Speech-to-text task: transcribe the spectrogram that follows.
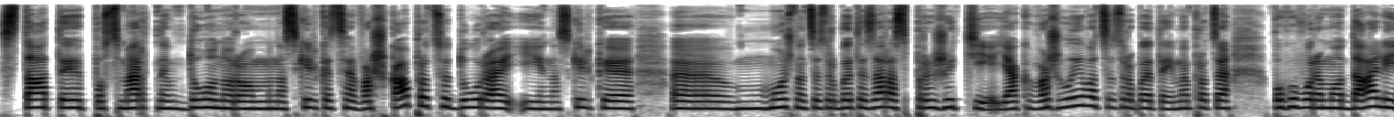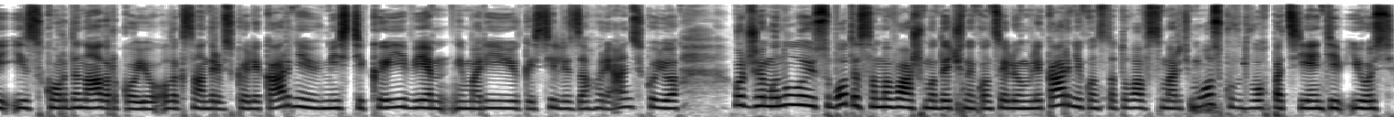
стати посмертним донором, наскільки це важка процедура, і наскільки е, можна це зробити зараз при житті, як важливо це зробити, і ми про це поговоримо далі із координаторкою Олександрівської лікарні в місті Києві Марією Кисілі Загорянською. Отже, минулої суботи саме ваш медичний консиліум лікарні констатував смерть мозку в двох пацієнтів, і ось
